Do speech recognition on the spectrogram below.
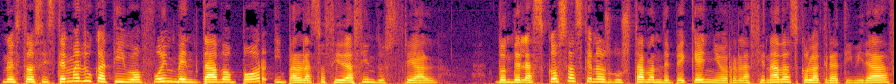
Nuestro sistema educativo fue inventado por y para la sociedad industrial, donde las cosas que nos gustaban de pequeño relacionadas con la creatividad,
